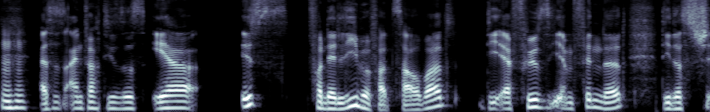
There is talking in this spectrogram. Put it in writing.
Mhm. Mhm. Es ist einfach dieses, er ist von der Liebe verzaubert, die er für sie empfindet, die das,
